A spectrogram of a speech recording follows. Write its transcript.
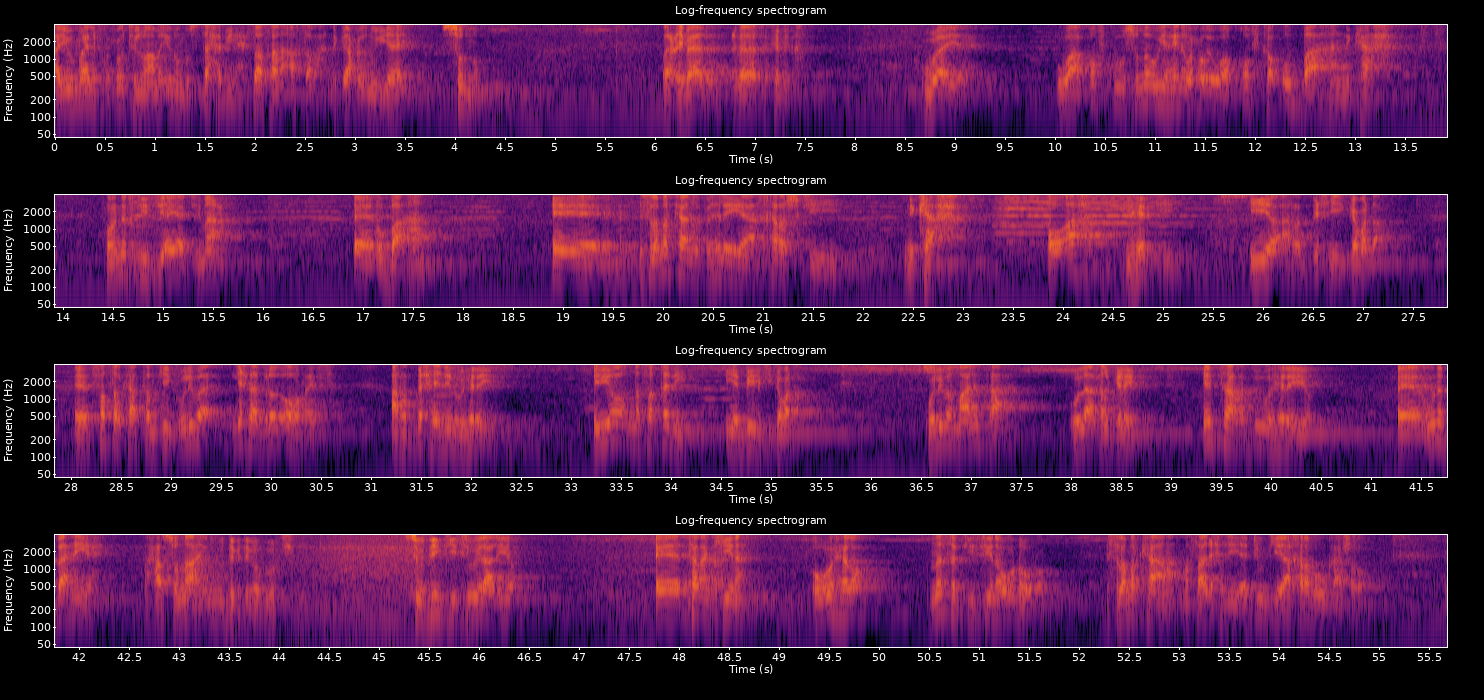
ayuu mualifku wuxuu tilmaamay inuu mustaxab yahay. Saasaana asal ah. Nikaaxu inuu yahay sunno. Waa cibaado. Cibaadaadka ka mid ah. Waaya waa qofku sunno u yahayna waxa wey waa qofka u baahan nikaax. Oo naftiisii ayaa jimaac u baahan. Isla markaana wuxuu helayaa kharashkii nikaax. Oo ah meherkii iyo aradbixii gabadha fasalka tamkiinka weliba lixdaa bilood u horeysa aradbaxeeda inuu helayo iyo nafaqadii iyo biilkii gabadha. Weliba maalintaa uu la aqalgelayo intaa hadduu helayo uuna baahan yahay waxaa sunno ah inuu u degdego guurkii. Suu diinkiisii u ilaaliyo tarankiina uu u helo nasabkiisiina uu u dhowro isla markaana masaalixdii adduunkii aakharaba u kaashado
